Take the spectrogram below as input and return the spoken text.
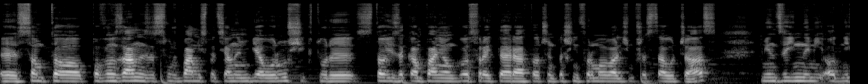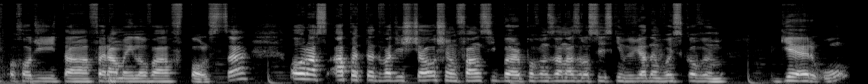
e, są to powiązane ze służbami specjalnymi Białorusi, który stoi za kampanią Ghostwritera, to o czym też informowaliśmy przez cały czas. Między innymi od nich pochodzi ta afera mailowa w Polsce oraz APT 28 Fancy Bear powiązana z rosyjskim wywiadem wojskowym GRU.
